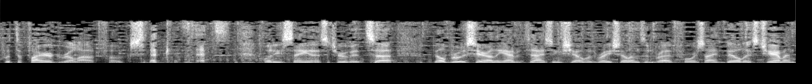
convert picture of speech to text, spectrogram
put the fire drill out, folks. That's what he's saying. is true. It's uh, Bill Bruce here on the Advertising Show with Ray Schillens and Brad Forsythe. Bill is chairman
